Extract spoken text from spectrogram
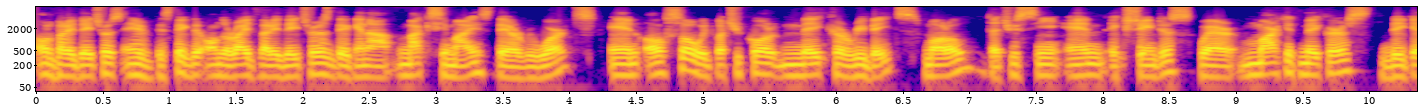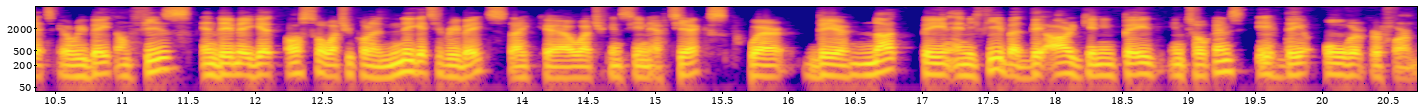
on validators. And if they stake on the right validators, they're going to maximize their rewards. And also with what you call maker rebates model that you see in exchanges where market makers, they get a rebate on fees and they may get also what you call a negative rebates, like uh, what you can see in FTX, where they're not paying any fee, but they are getting paid in tokens if they overperform.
